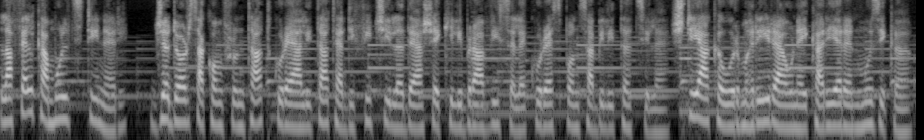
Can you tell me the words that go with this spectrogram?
la fel ca mulți tineri, Jador s-a confruntat cu realitatea dificilă de a-și echilibra visele cu responsabilitățile. Știa că urmărirea unei cariere în muzică,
